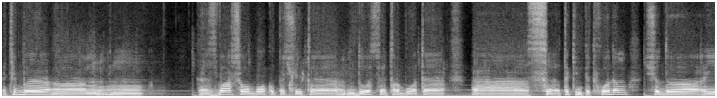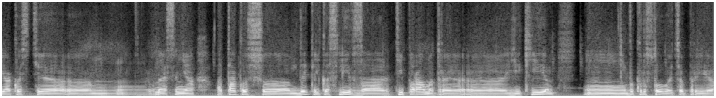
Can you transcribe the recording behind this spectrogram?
Хотів би з вашого боку почути досвід роботи е, з таким підходом щодо якості е, внесення, а також е, декілька слів за ті параметри, е, які використовуються при е,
